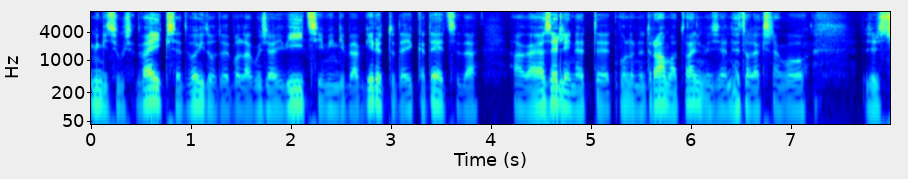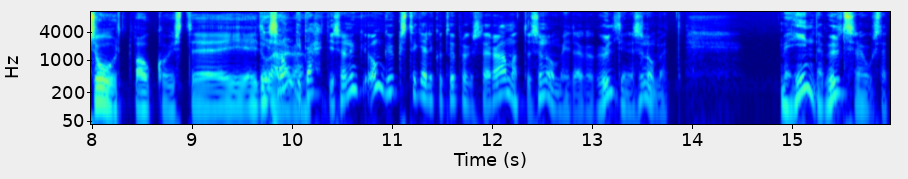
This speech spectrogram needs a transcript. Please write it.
mingisugused väiksed võidud võib-olla, kui sa ei viitsi mingi päev kirjutada, ikka teed seda, aga jah, selline, et, et mul on nüüd raamat valmis ja nüüd oleks nagu sellist suurt pauku vist ei, ei tule. see ongi aga... tähtis, on, ongi üks tegelikult võib-olla ka selle raamatu sõnumeid, aga ka üldine sõnum, et me hindame üldse nagu seda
